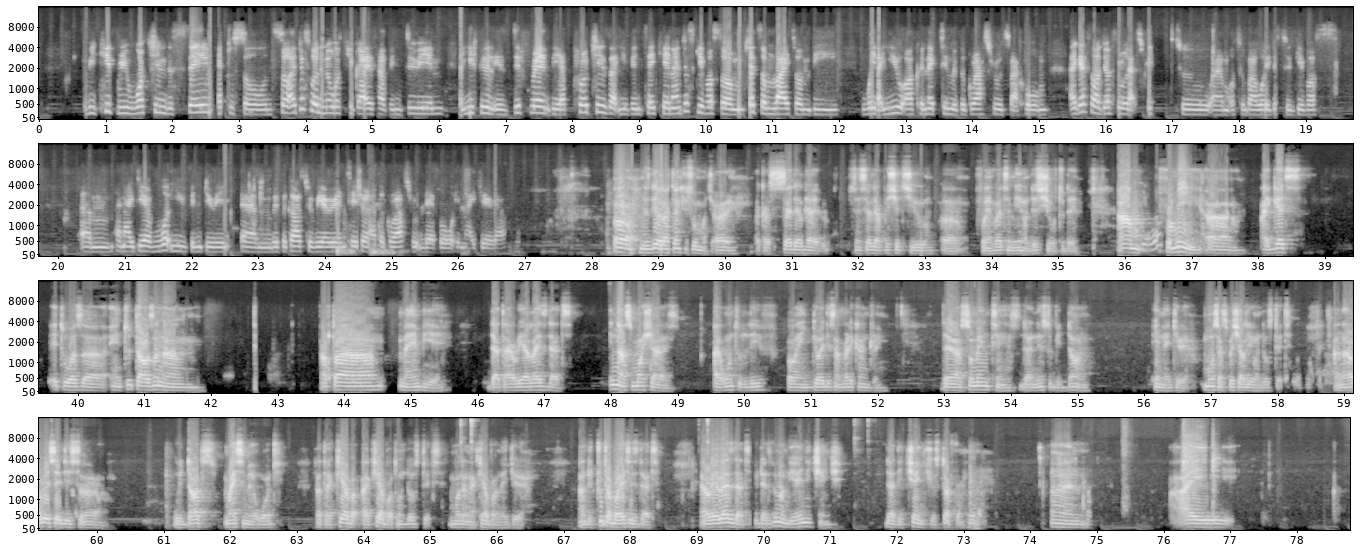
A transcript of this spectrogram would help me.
we keep rewatching the same episode. So I just want to know what you guys have been doing that you feel is different, the approaches that you've been taking, and just give us some shed some light on the way that you are connecting with the grassroots back home. I guess I'll just throw that straight to um, Otumbawa just to give us um, an idea of what you've been doing um, with regards to reorientation at the grassroots level in Nigeria. Oh, Ms. Diola, thank you so much. I, like I said earlier, I sincerely appreciate you uh, for inviting me on this show today. Um, for me, uh, I guess it was uh, in 2000 and after my MBA that I realized that in as much as I want to live or enjoy this American dream, there are so many things that needs to be done in Nigeria, most especially Ondo State. And I always say this uh, without my word that I care about I care about Ondo State more than I care about Nigeria. And the truth about it is that I realize that if there's going to be any change, that the change should start from home. And I,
